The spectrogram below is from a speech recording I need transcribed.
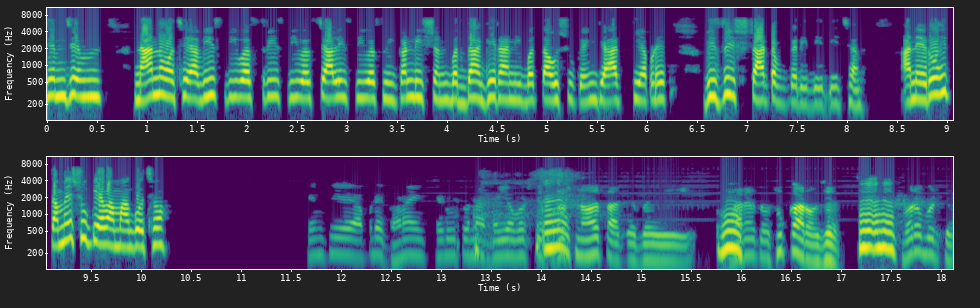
જેમ જેમ નાનો છે આ વીસ દિવસ ત્રીસ દિવસ ચાલીસ દિવસની કન્ડિશન બધા ઘેરાની બતાવશું કેમ કે આજથી આપણે વિઝિટ સ્ટાર્ટઅપ કરી દીધી છે. અને રોહિત તમે શું કહેવા માંગો છો? કેમ કે આપણે ઘણા ખેડૂતોના ગયા વર્ષે પ્રશ્ન હતા કે ભાઈ મારે તો સુકારો છે. બરોબર છે.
